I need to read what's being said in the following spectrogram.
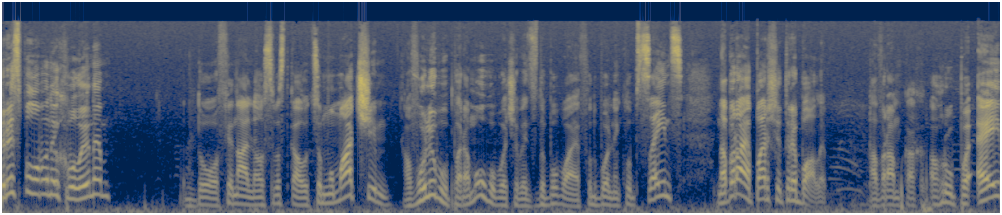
Три з половиною хвилини до фінального свистка у цьому матчі. Вольову перемогу, вочевидь, здобуває футбольний клуб Сейнс. Набирає перші три бали. А в рамках групи А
